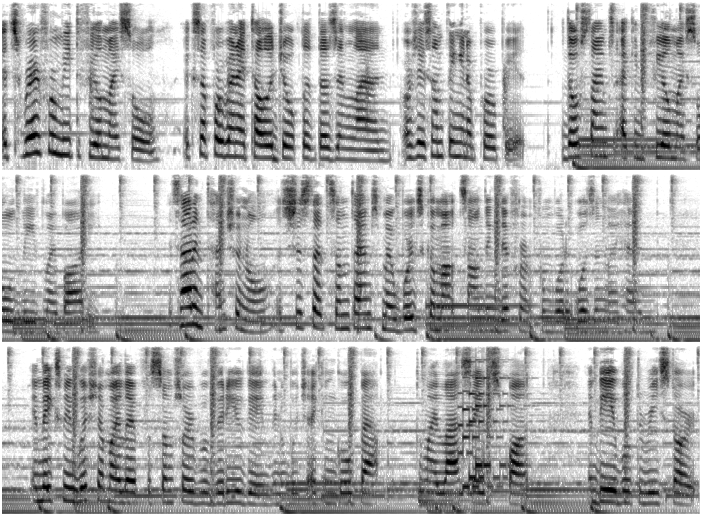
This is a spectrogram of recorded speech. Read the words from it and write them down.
It's rare for me to feel my soul, except for when I tell a joke that doesn't land or say something inappropriate. Those times I can feel my soul leave my body. It's not intentional, it's just that sometimes my words come out sounding different from what it was in my head. It makes me wish that my life was some sort of a video game in which I can go back to my last save spot and be able to restart.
